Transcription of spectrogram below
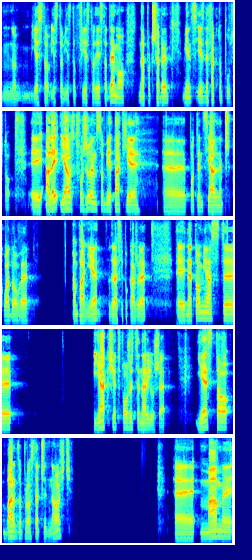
no jest, to, jest, to, jest, to, jest, to, jest to demo na potrzeby, więc jest de facto pusto. Ale ja stworzyłem sobie takie potencjalne przykładowe kampanie, zaraz je pokażę. Natomiast jak się tworzy scenariusze. Jest to bardzo prosta czynność. E, mamy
